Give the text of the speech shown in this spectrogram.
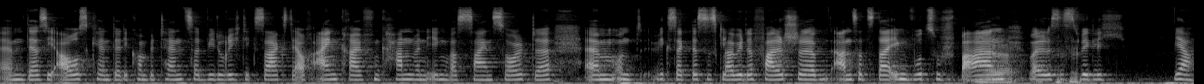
ähm, der sie auskennt, der die Kompetenz hat, wie du richtig sagst, der auch eingreifen kann, wenn irgendwas sein sollte. Ähm, und wie gesagt, das ist, glaube ich, der falsche Ansatz, da irgendwo zu sparen, ja. weil es ist wirklich, ja.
